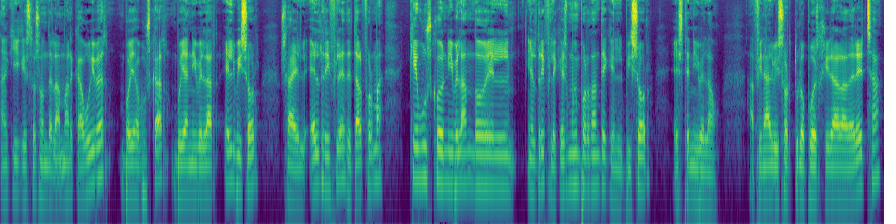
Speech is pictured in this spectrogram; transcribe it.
aquí que estos son de la marca Weaver, voy a buscar, voy a nivelar el visor, o sea, el, rifle, de tal forma que busco nivelando el, el rifle, que es muy importante que el visor esté nivelado. Al final el visor tú lo puedes girar a la derecha,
